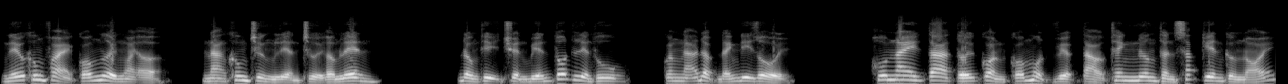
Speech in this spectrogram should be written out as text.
Nếu không phải có người ngoài ở, nàng không chừng liền chửi ầm lên. Đồng thị chuyển biến tốt liền thu, quăng ngã đập đánh đi rồi. Hôm nay ta tới còn có một việc Tào Thanh Nương thần sắc kiên cường nói,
